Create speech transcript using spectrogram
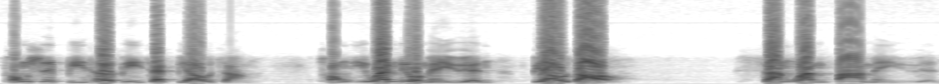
同时，比特币在飙涨，从一万六美元飙到三万八美元。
